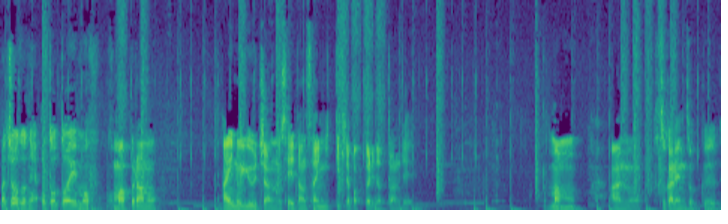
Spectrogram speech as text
まあ、ちょうどね一昨日もコマプラの愛のゆうちゃんの生誕祭に行ってきたばっかりだったんで。まああの2日連続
